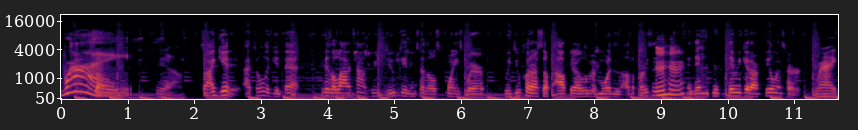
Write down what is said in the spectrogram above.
Right. Yeah. So I get it. I totally get that because a lot of times we do get into those points where we do put ourselves out there a little bit more than the other person, mm-hmm. and then we then we get our feelings hurt. Right.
